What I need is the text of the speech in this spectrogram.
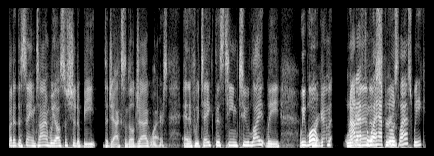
but at the same time, we also should have beat the Jacksonville Jaguars. And if we take this team too lightly, we won't. We're gonna, we're Not after what happened screwed. to us last week.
